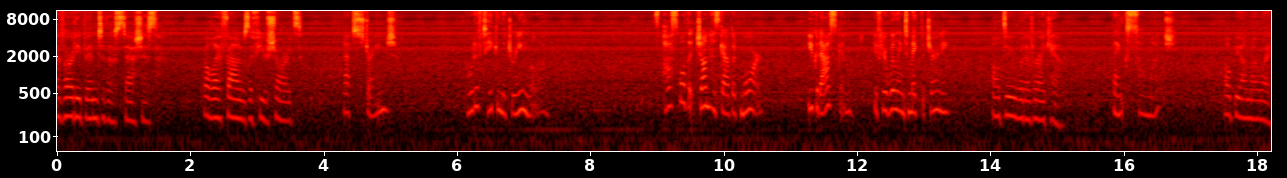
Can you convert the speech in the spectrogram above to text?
I've already been to those stashes. All I found was a few shards. That's strange. Who would have taken the dream, Willow? It's possible that Jun has gathered more. You could ask him, if you're willing to make the journey. I'll do whatever I can. Thanks so much. I'll be on my way.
